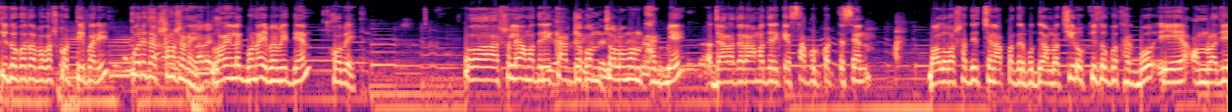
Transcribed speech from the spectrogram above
কৃতজ্ঞতা প্রকাশ করতেই পারি। পরে যাক, সমস্যা নেই। লড়াই লাগবো না এইভাবে দেন, হবে। তো আসলে আমাদের এই কার্যক্রম চলমান থাকবে। যারা যারা আমাদেরকে সাপোর্ট করতেছেন, ভালোবাসা দিচ্ছেন, আপনাদের প্রতি আমরা চিরকৃতজ্ঞ থাকব। এই আমরা যে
